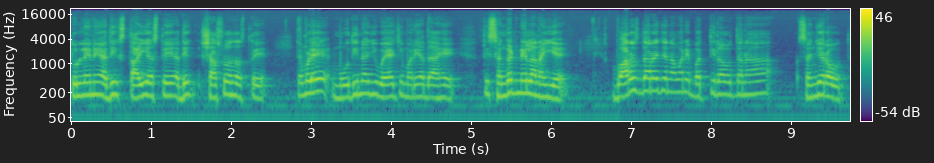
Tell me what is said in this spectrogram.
तुलनेने अधिक स्थायी असते अधिक शाश्वत असते. त्यामुळे मोदींना जी वयाची मर्यादा आहे ती संघटनेला नाही आहे वारसदाराच्या नावाने बत्ती लावताना संजय राऊत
